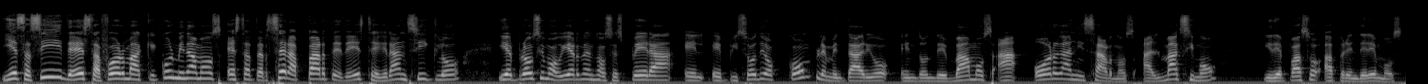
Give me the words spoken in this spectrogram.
Y es así, de esta forma, que culminamos esta tercera parte de este gran ciclo y el próximo viernes nos espera el episodio complementario en donde vamos a organizarnos al máximo y de paso aprenderemos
